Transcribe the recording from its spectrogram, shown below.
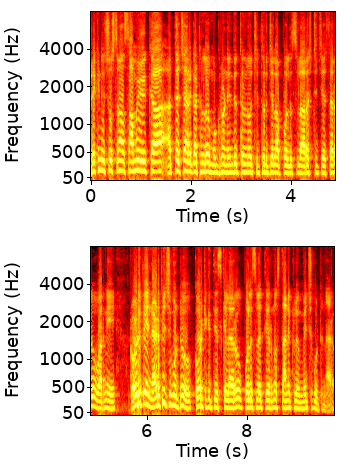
బ్రేకింగ్ న్యూస్ చూస్తున్నాం. సామూహిక అత్యాచార ఘటనలో ముగ్గురు నిందితులను చిత్తూరు జిల్లా పోలీసులు అరెస్టు చేశారు. వారిని రోడ్డుపై నడిపించుకుంటూ కోర్టుకి తీసుకెళ్ళారు. పోలీసుల తీరును స్థానికులు మెచ్చుకుంటున్నారు.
